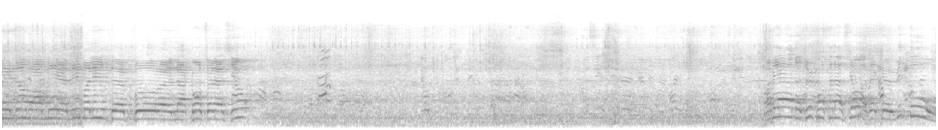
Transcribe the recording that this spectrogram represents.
Maintenant, on va amener les pour la consolation. Première de deux constellations avec huit tours.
